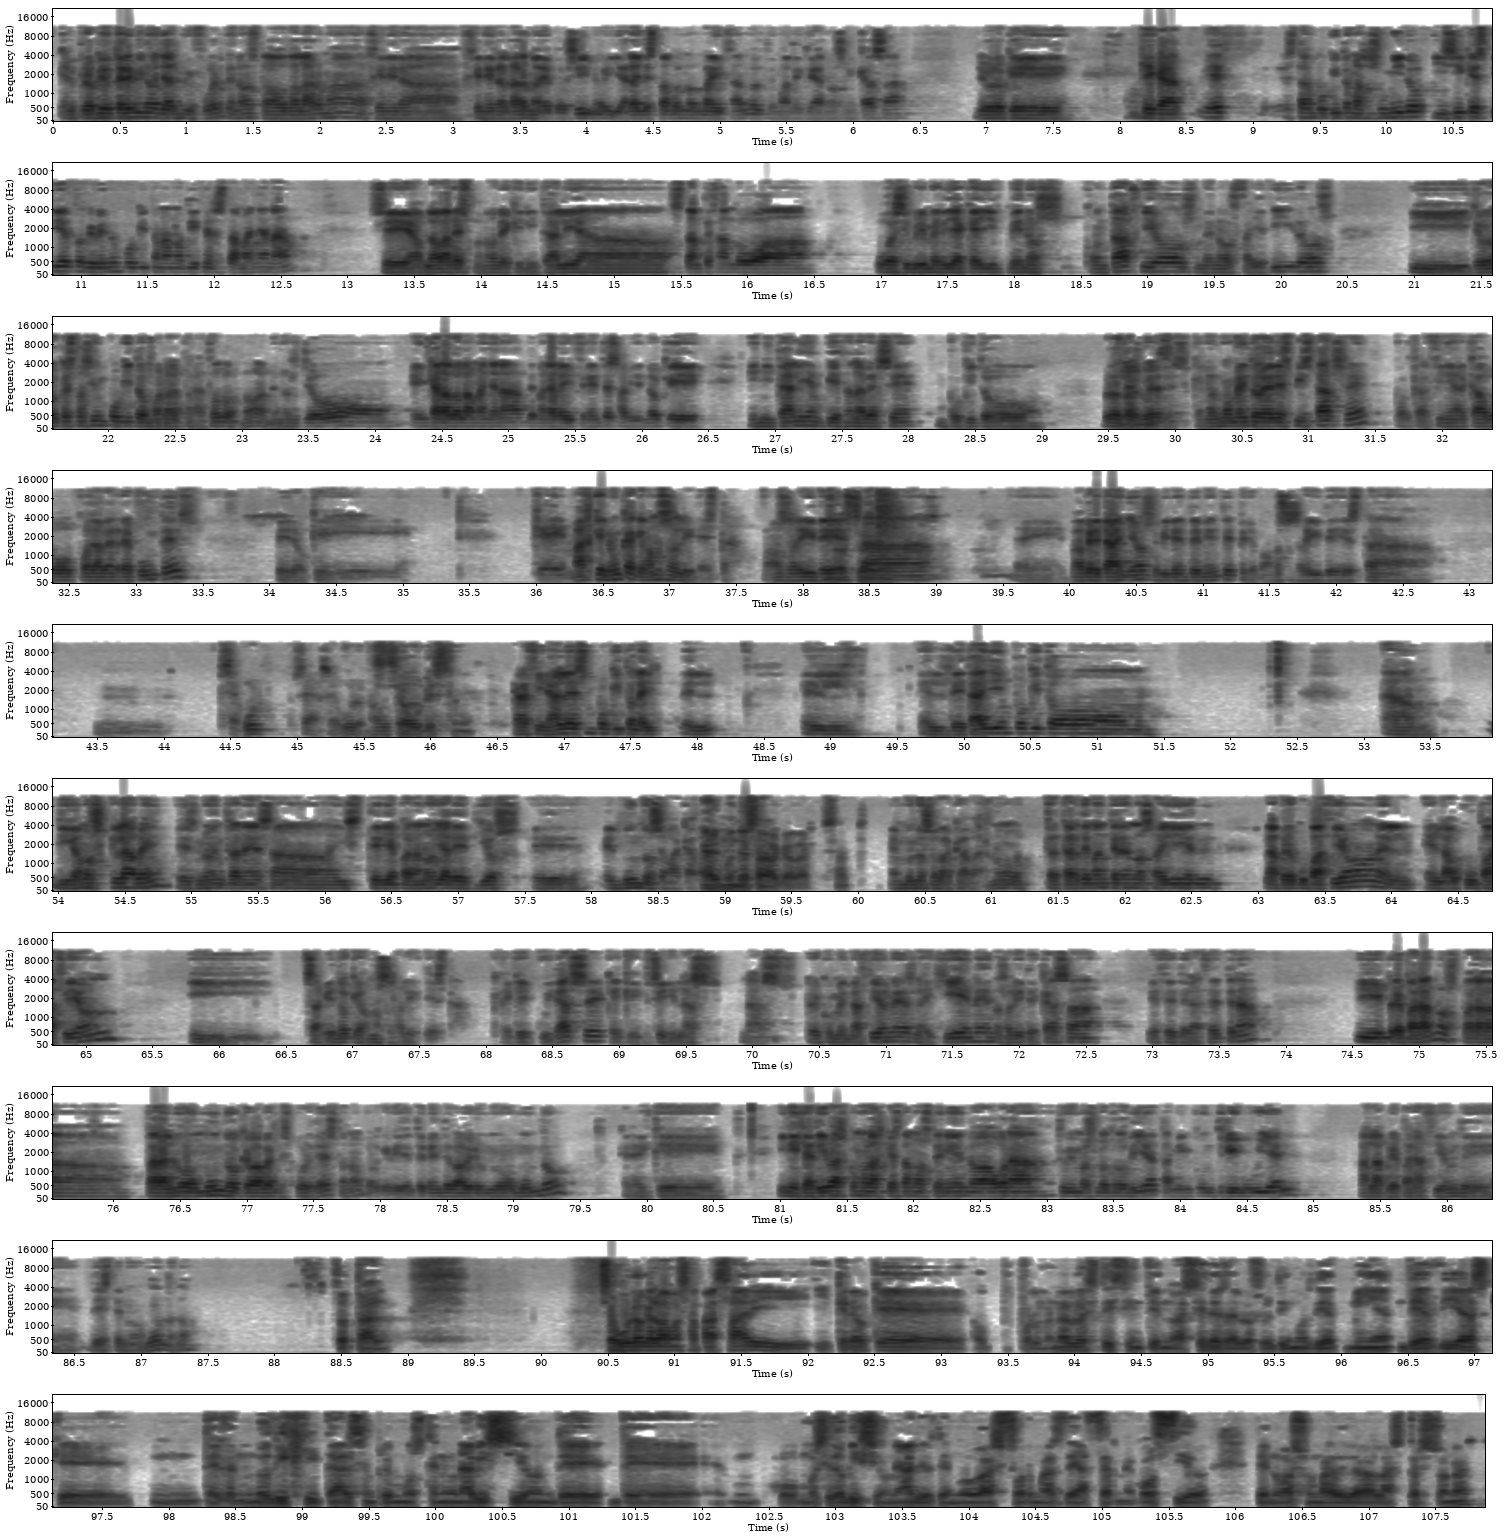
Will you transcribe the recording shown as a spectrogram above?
el propio término ya es muy fuerte, ¿no? Estado de alarma genera, genera alarma de por sí, ¿no? Y ahora ya estamos normalizando el tema de quedarnos en casa. Yo creo que, que cada vez está un poquito más asumido y sí que es cierto que viendo un poquito las noticias esta mañana se hablaba de esto, ¿no? De que en Italia está empezando a, o es el primer día que hay menos contagios, menos fallecidos. Y yo creo que esto ha sido un poquito moral para todos, ¿no? Al menos yo he encarado la mañana de manera diferente, sabiendo que en Italia empiezan a verse un poquito brotes verdes. Que no es momento de despistarse, porque al fin y al cabo puede haber repuntes, pero que, que más que nunca que vamos a salir de esta. Vamos a salir de esta. Eh, va a haber daños, evidentemente, pero vamos a salir de esta mm, seguro. O sea, seguro, ¿no? Segurísimo que al final es un poquito el, el, detalle un poquito, digamos, clave es no entrar en esa histeria paranoia de Dios, eh, el mundo se va a acabar. El mundo se va a acabar, exacto. El mundo se va a acabar, ¿no? Tratar de mantenernos ahí en la preocupación, en, en la ocupación y sabiendo que vamos a salir de esta. Que hay que cuidarse, que hay que seguir las, las recomendaciones, la higiene, no salir de casa, etcétera, etcétera y prepararnos para, para, el nuevo mundo que va a haber después de esto, ¿no? Porque evidentemente va a haber un nuevo mundo en el que iniciativas como las que estamos teniendo ahora, tuvimos el otro día, también contribuyen a la preparación de, de este nuevo mundo, ¿no? Total. Seguro que lo vamos a pasar y, creo que, o por lo menos lo estoy sintiendo así desde los últimos 10 días, que mm, desde el mundo digital siempre hemos tenido una visión de, de, o hemos sido visionarios de nuevas formas de hacer negocio, de nuevas formas de ayudar a las personas.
